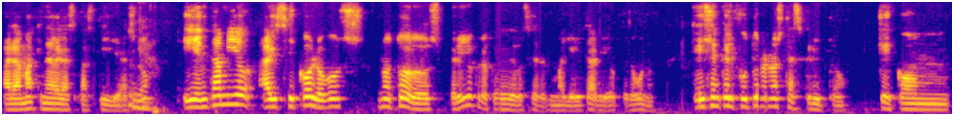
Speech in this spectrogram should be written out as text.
a la máquina de las pastillas, ¿no? Y en cambio hay psicólogos, no todos, pero yo creo que debe ser mayoritario, pero bueno, que dicen que el futuro no está escrito, que con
